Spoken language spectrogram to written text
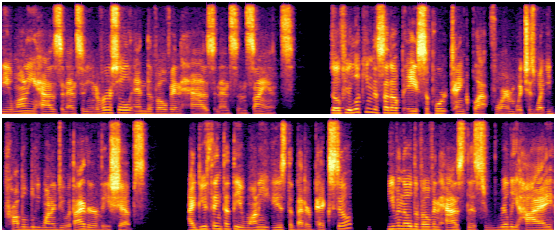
The Iwani has an ensign universal, and the Vovin has an ensign science. So if you're looking to set up a support tank platform, which is what you'd probably want to do with either of these ships, I do think that the Iwani is the better pick still. Even though the Vovin has this really high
